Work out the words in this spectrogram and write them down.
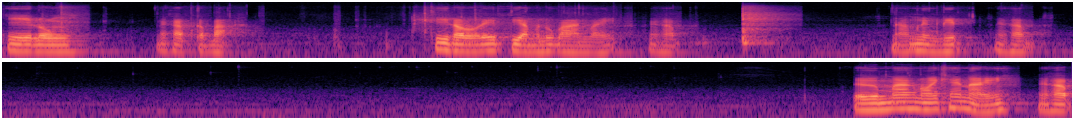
เทลงนะครับกระบะ ที่เราได้เตรียมอนุบาลไว้นะครับ น้ำหนึ่งลิตรนะครับเติมมากน้อยแค่ไหนนะครับ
